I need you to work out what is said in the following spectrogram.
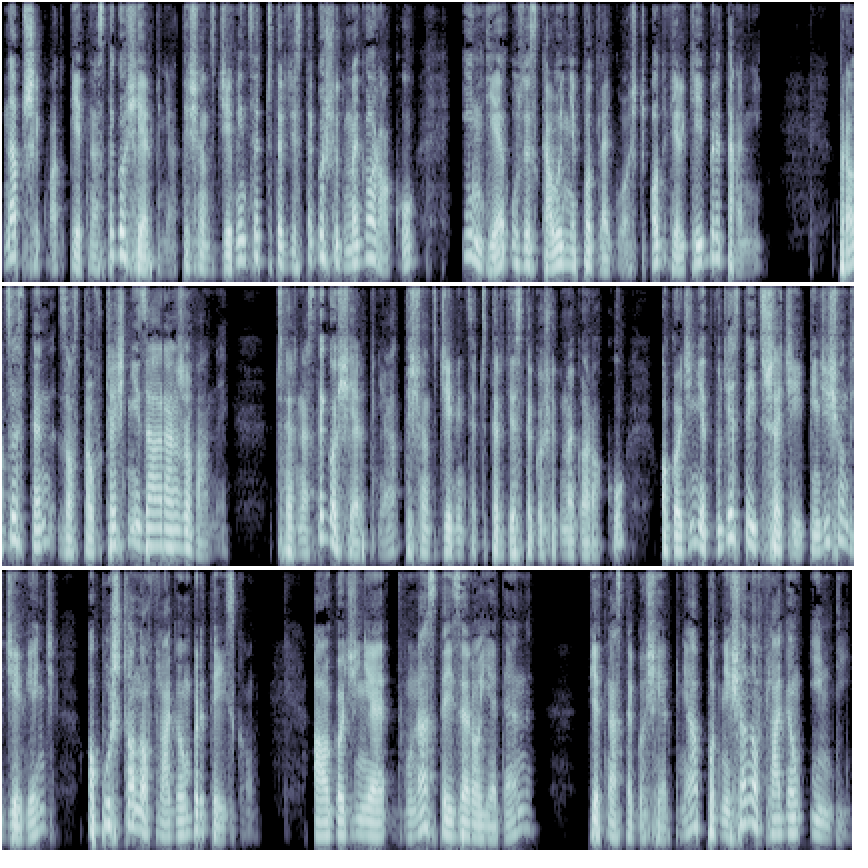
Na przykład 15 sierpnia 1947 roku Indie uzyskały niepodległość od Wielkiej Brytanii. Proces ten został wcześniej zaaranżowany. 14 sierpnia 1947 roku o godzinie 23.59 opuszczono flagę brytyjską, a o godzinie 12.01 15 sierpnia podniesiono flagę Indii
